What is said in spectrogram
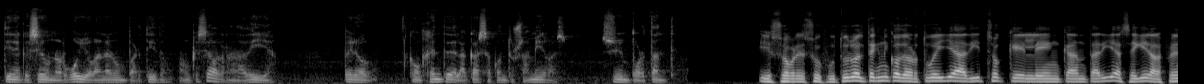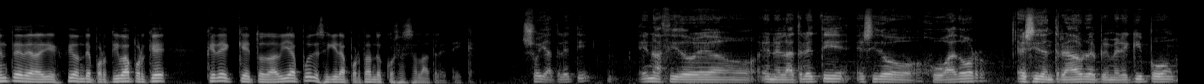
Tiene que ser un orgullo ganar un partido, aunque sea el Granadilla, pero con gente de la casa, con tus amigas. Eso es importante. Y sobre su futuro, el técnico de Ortuella ha dicho que le encantaría seguir al frente de la dirección deportiva porque cree que todavía puede seguir aportando cosas al Athletic. Soy atleti, he nacido eh, en el Atleti, he sido jugador, he sido entrenador del primer equipo,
